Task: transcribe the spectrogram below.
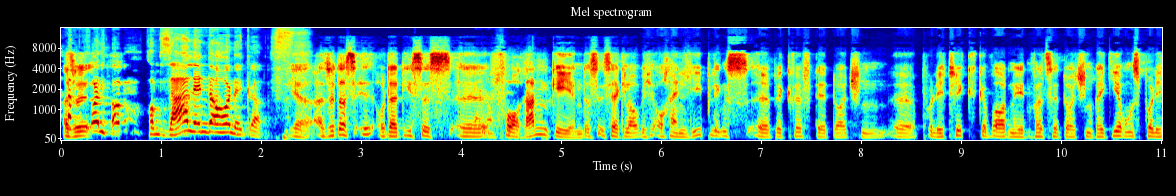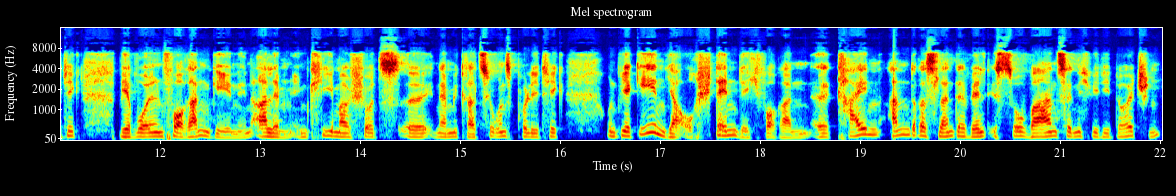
Also, Von, vom Saarländer Honecker. Ja, also das ist, oder dieses äh, Vorangehen, das ist ja, glaube ich, auch ein Lieblingsbegriff äh, der deutschen äh, Politik geworden, jedenfalls der deutschen Regierungspolitik. Wir wollen vorangehen in allem, im Klimaschutz, äh, in der Migrationspolitik. Und wir gehen ja auch ständig voran. Äh, kein anderes Land der Welt ist so wahnsinnig wie die Deutschen.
